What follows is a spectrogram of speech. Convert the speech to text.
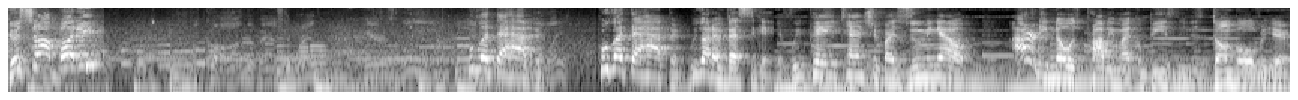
Good shot, buddy! Who let that happen? Who let that happen? We gotta investigate. If we pay attention by zooming out, I already know it's probably Michael Beasley, this Dumbo over here.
